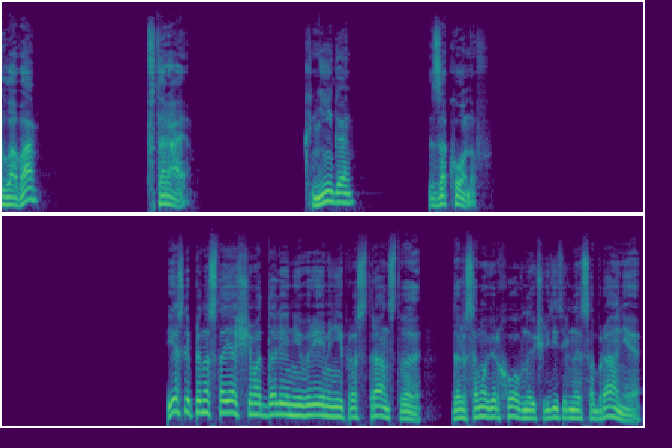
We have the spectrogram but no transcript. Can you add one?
Глава вторая. Книга законов. Если при настоящем отдалении времени и пространства даже само Верховное Учредительное Собрание,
